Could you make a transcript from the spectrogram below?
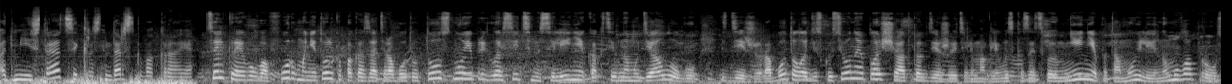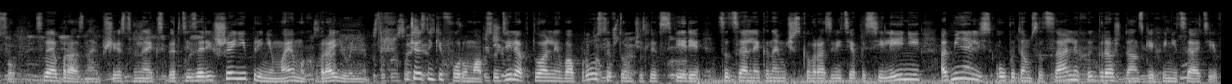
администрации Краснодарского края. Цель Краевого форума не только показать работу ТОС, но и пригласить население к активному диалогу. Здесь же работала дискуссионная площадка, где жители могли высказать свое мнение по тому или иному вопросу. Своеобразная общественная экспертиза решений, принимаемых в районе. Участники форума обсудили актуальные вопросы, в том числе в сфере социально-экономического развития поселений, обменялись опытом социальных и гражданских инициатив.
